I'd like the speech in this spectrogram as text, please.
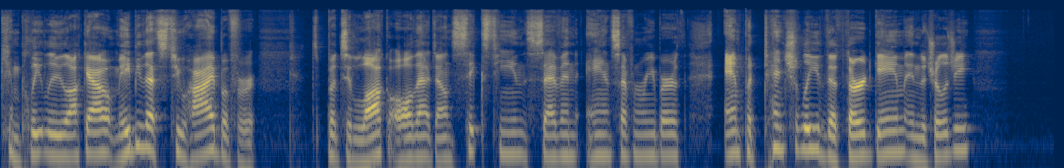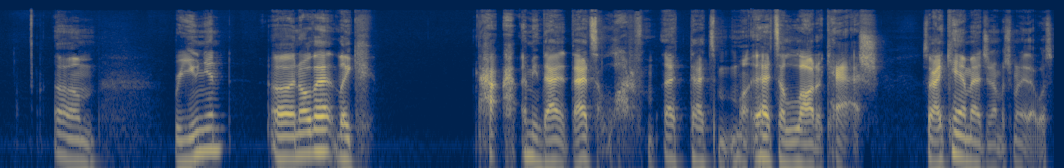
completely lock out. Maybe that's too high, but for but to lock all that down 16 7 and 7 rebirth and potentially the third game in the trilogy um reunion uh, and all that like i mean that that's a lot of that that's that's a lot of cash so i can't imagine how much money that was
